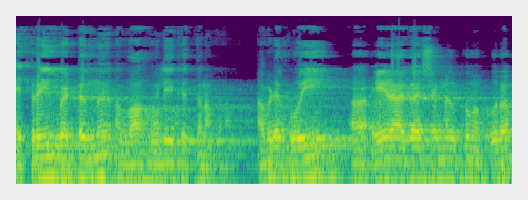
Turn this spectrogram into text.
എത്രയും പെട്ടെന്ന് അള്ളാഹുവിലേക്ക് എത്തണം. അവിടെ പോയി ഏഴാകാശങ്ങൾക്കും അപ്പുറം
